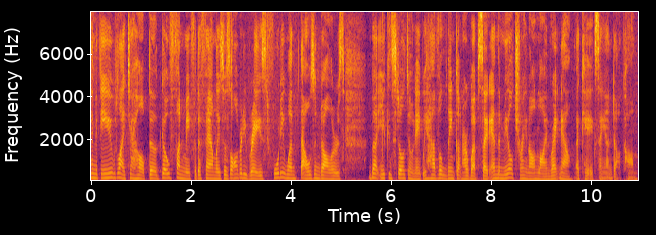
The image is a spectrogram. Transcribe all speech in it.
And if you'd like to help, the GoFundMe for the families has already raised $41,000, but you can still donate. We have a link on our website and the meal train online right now at kxan.com.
